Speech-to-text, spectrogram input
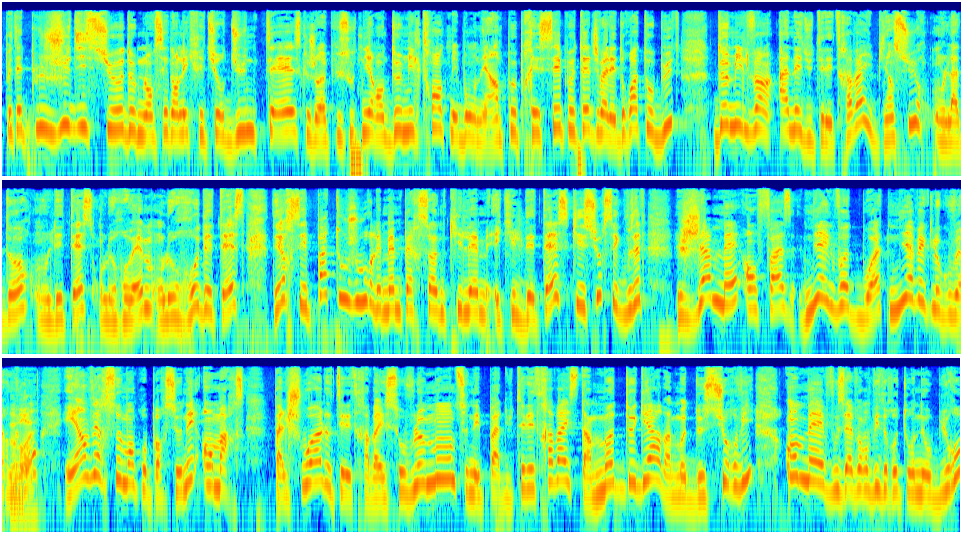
peut-être plus judicieux de me lancer dans l'écriture d'une thèse que j'aurais pu soutenir en 2030, mais bon, on est un peu pressé. Peut-être je vais aller droit au but. 2020, année du télétravail, bien sûr, on l'adore, on le déteste, on le re-aime, on le redéteste. D'ailleurs, c'est pas toujours les mêmes personnes qui l'aiment et qui le détestent. Ce qui est sûr, c'est que vous êtes jamais en phase ni avec votre boîte, ni avec le gouvernement, et inversement proportionné en mars. Pas le choix, le télétravail sauve le monde, ce n'est pas du télétravail, c'est un mode de garde, un mode de survie. En mai, vous avez envie de retourner au bureau,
